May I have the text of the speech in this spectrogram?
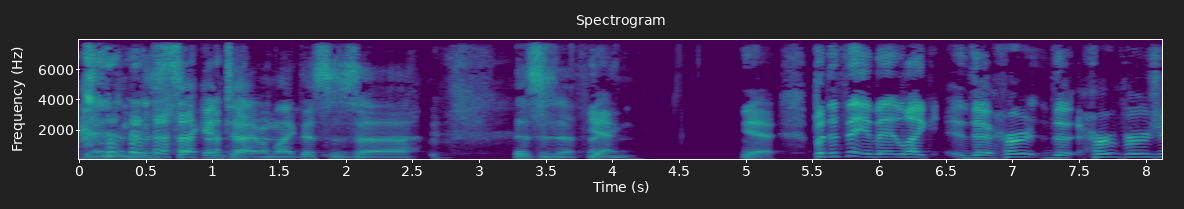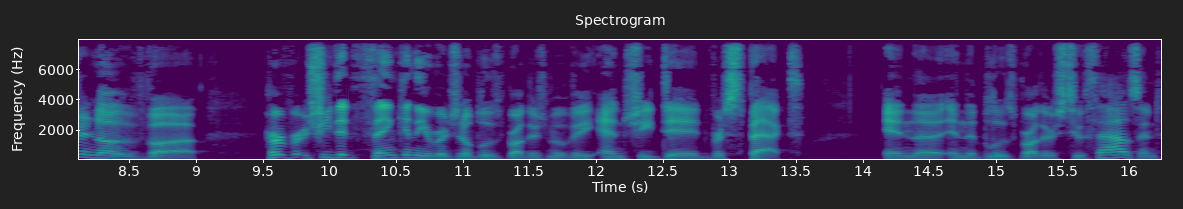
And then the second time, I'm like, this is a this is a thing. Yeah, but the thing, but like the her the her version of uh, her ver- she did think in the original Blues Brothers movie, and she did respect in the in the Blues Brothers 2000.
